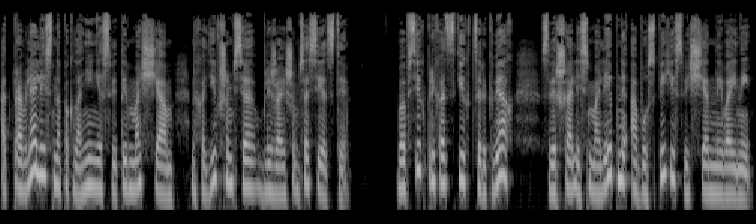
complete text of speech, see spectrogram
отправлялись на поклонение святым мощам, находившимся в ближайшем соседстве. Во всех приходских церквях совершались молебны об успехе священной войны.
